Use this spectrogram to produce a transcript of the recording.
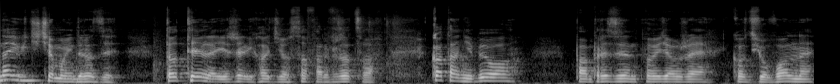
No i widzicie moi drodzy, to tyle jeżeli chodzi o Sofar Wrocław. Kota nie było, pan prezydent powiedział, że kot wziął wolne.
